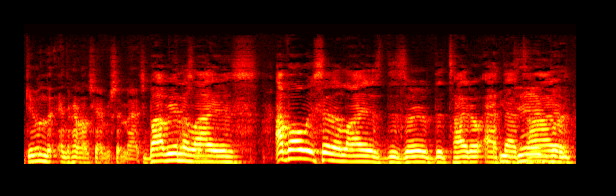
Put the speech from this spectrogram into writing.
Give him the Intercontinental Championship match. Bobby and Elias. I've always said Elias deserved the title at that did, time,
